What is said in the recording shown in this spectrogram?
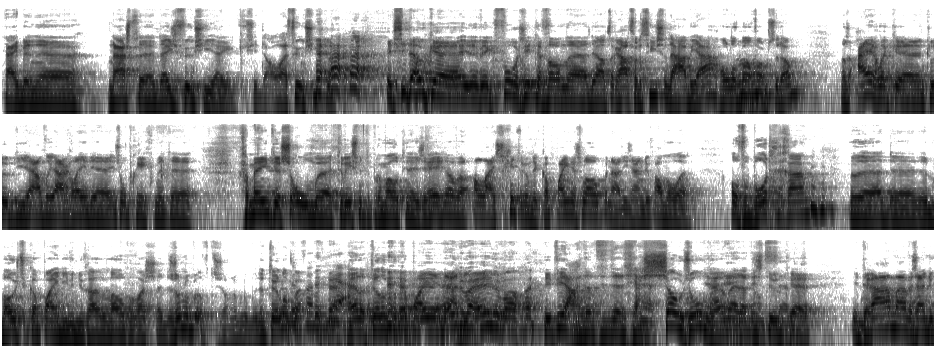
Ja, ik ben eh, naast deze functie, ja, ik zit in allerlei functies, maar ik zit ook eh, in de week voorzitter van eh, de Raad van Advies van de HBA, Holland Bad Mhm. Amsterdam. Dat is eigenlijk eh, een club die een aantal jaar geleden is opgericht met de gemeentes om eh, toerisme te promoten in deze regio. We allerlei schitterende campagnes lopen. Nou, die zijn natuurlijk allemaal eh, overboord gegaan. De, de, de mooiste campagne die we nu gaan lopen was eh, de zonnebloemen, of de zonnebloemen, de tulpen. Tulpen, De ja. hele tulpencampagne. Nou, die- helemaal, helemaal. niet- Ja, dat, dat is ja, zo zonde. Ja, maar dat is natuurlijk eh, drama. We zijn nu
